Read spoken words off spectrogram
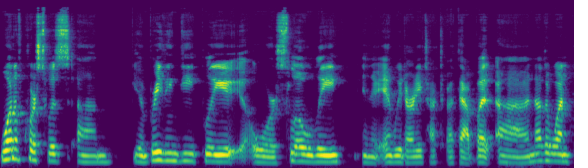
one, of course, was um, you know breathing deeply or slowly, and, and we'd already talked about that. But uh, another one,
